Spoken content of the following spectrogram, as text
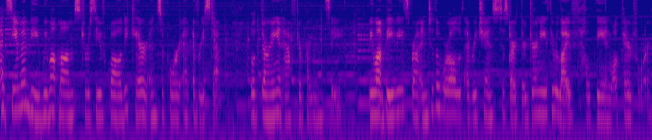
At CMMB, we want moms to receive quality care and support at every step, both during and after pregnancy. We want babies brought into the world with every chance to start their journey through life healthy and well cared for.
